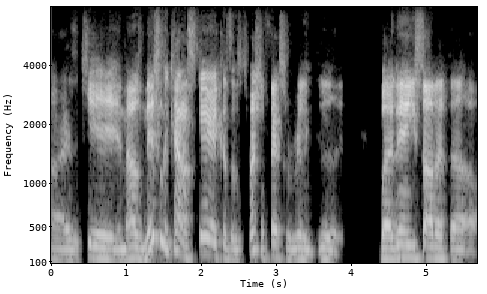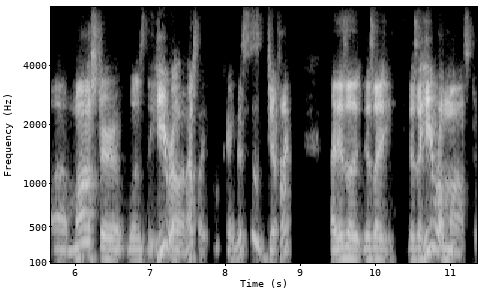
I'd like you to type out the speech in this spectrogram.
uh, as a kid, and I was initially kind of scared because the special effects were really good. But then you saw that the uh, monster was the hero, and I was like, okay, this is different. There's a there's a there's a hero monster,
